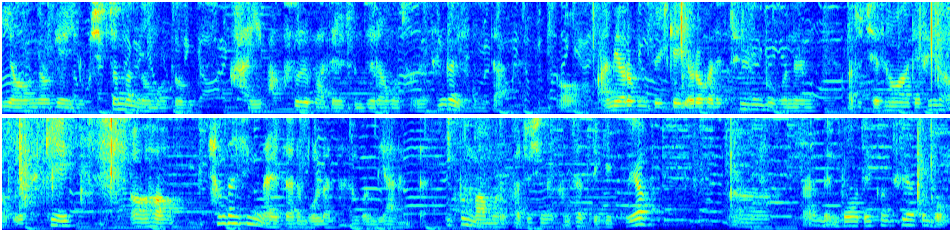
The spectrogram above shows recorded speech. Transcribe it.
이 영역에 60점만 넘어도 가히 박수를 받을 존재라고 저는 생각이 듭니다. 어, 아미 여러분들께 여러 가지 틀린 부분은 아주 죄송하게 생각하고요. 특히 어, 창단식 날짜를 몰랐다는 건 미안합니다. 이쁜 마음으로 봐주시면 감사드리겠고요. 어, 다른 멤버들 건 틀려도 뭐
